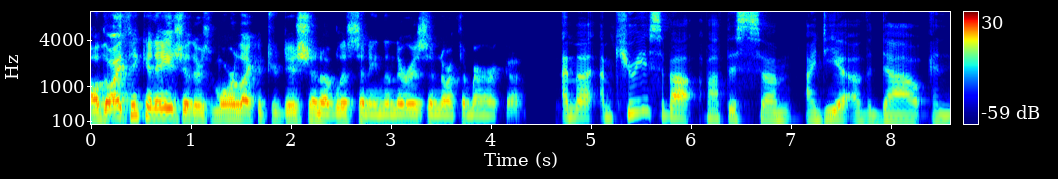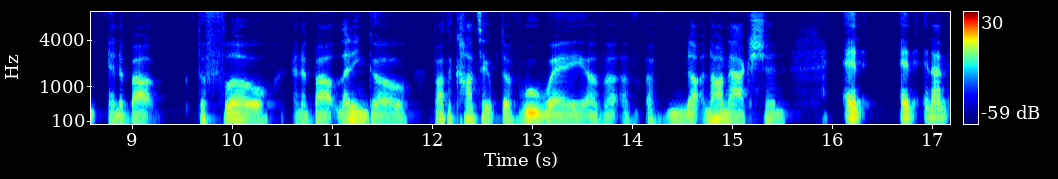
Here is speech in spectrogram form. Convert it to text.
although i think in asia there's more like a tradition of listening than there is in north america i'm uh, i'm curious about about this um, idea of the dao and and about the flow and about letting go about the concept of wu wei of, uh, of, of non-action and and and I'm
